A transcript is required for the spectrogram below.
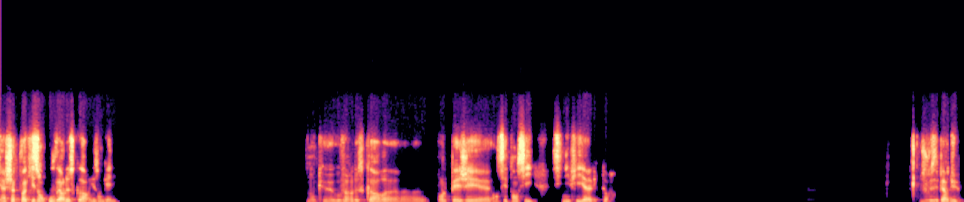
Et à chaque fois qu'ils ont ouvert le score, ils ont gagné. Donc, euh, ouvrir le score euh, pour le PSG euh, en ces temps-ci signifie la victoire. Je vous ai perdu?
